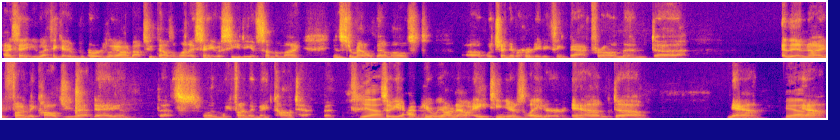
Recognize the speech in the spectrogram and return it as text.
I sent you. I think I, early on, about 2001, I sent you a CD of some of my instrumental demos, uh, which I never heard anything back from, and uh, and then I finally called you that day, and that's when we finally made contact. But Yeah. so yeah, here we are now, 18 years later, and uh, man, yeah. yeah.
